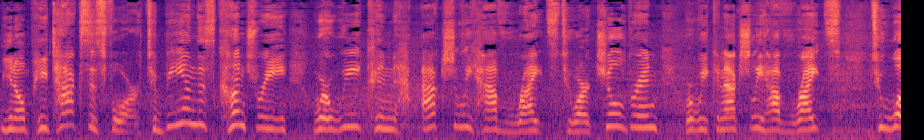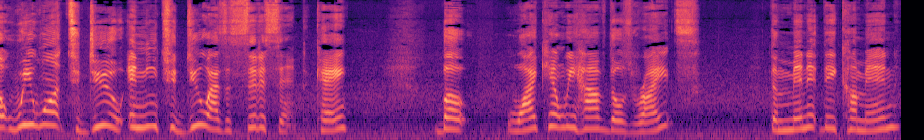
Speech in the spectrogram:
you know pay taxes for to be in this country where we can actually have rights to our children where we can actually have rights to what we want to do and need to do as a citizen okay? But why can't we have those rights the minute they come in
